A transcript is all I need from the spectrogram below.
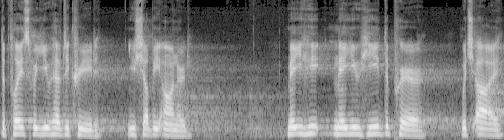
the place where you have decreed you shall be honored. May you, may you heed the prayer which I,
